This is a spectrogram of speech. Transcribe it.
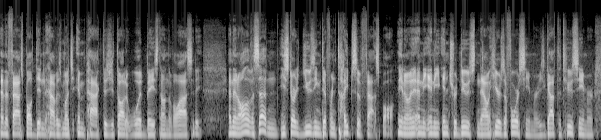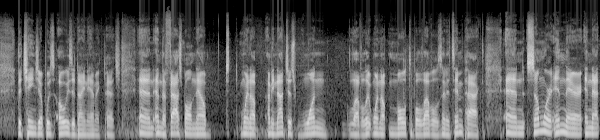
and the fastball didn't have as much impact as you thought it would based on the velocity. And then all of a sudden, he started using different types of fastball, you know, and, and he introduced now here's a four seamer. He's got the two seamer. The changeup was always a dynamic pitch. And, and the fastball now went up. I mean, not just one level. It went up multiple levels in its impact. And somewhere in there, in that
